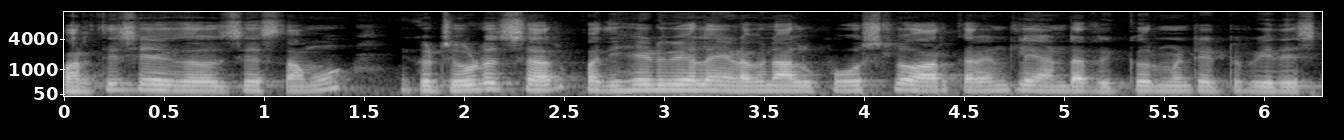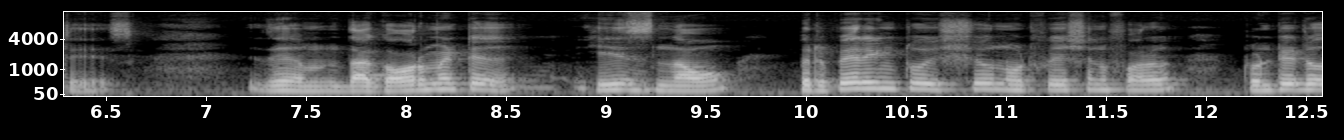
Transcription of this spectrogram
భర్తీ చేయగల చేస్తాము. ఇక్కడ చూడొచ్చు సార్ పదిహేడు వేల ఎనభై నాలుగు పోస్టులు are currently under recruitment at various stages the government is now preparing to issue notification for twenty two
